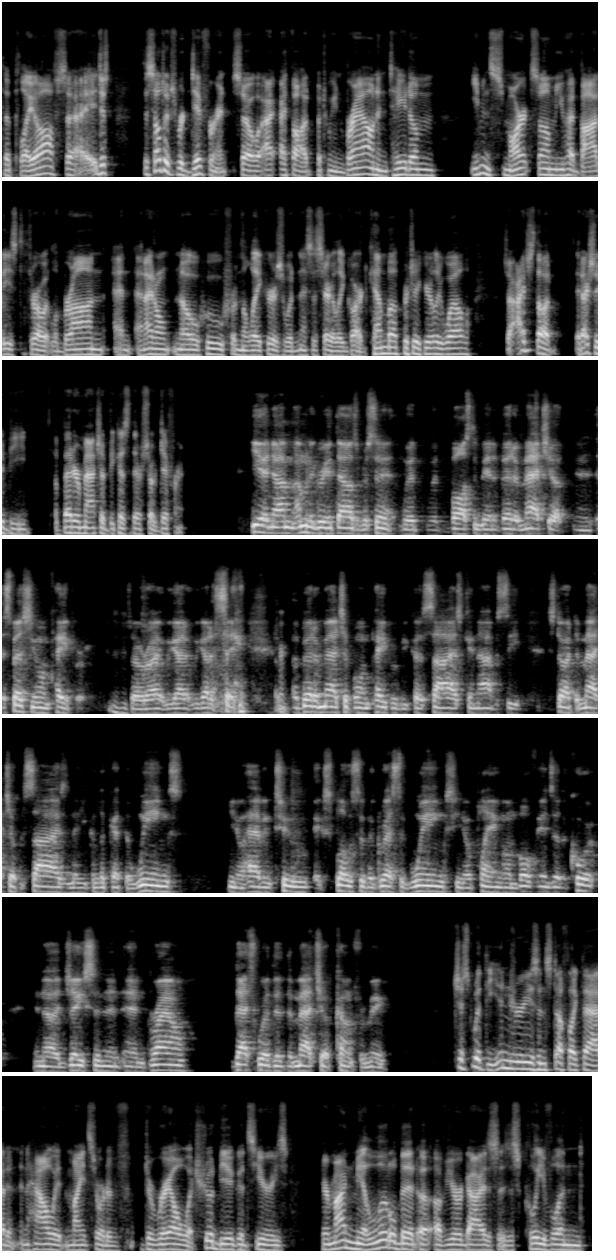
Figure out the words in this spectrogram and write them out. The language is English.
the playoffs. Uh, it just the Celtics were different. So I, I, thought between Brown and Tatum, even Smart, some you had bodies to throw at LeBron, and and I don't know who from the Lakers would necessarily guard Kemba particularly well. So I just thought it'd actually be a better matchup because they're so different. Yeah, no, I'm, I'm going to agree a thousand percent with with Boston being a better matchup, especially on paper. Mm-hmm. So, right, we got to we got to say sure. a, a, better matchup on paper because size can obviously start to match up with size, and then you can look at the wings. You know, having two explosive, aggressive wings. You know, playing on both ends of the court, and uh, Jayson and, and Brown. That's where the the matchup comes for me just with the injuries and stuff like that and, and how it might sort of derail what should be a good series, it reminded me a little bit of, of your guys' Cleveland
